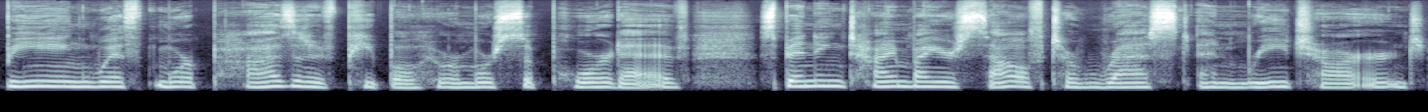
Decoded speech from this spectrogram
being with more positive people who are more supportive, spending time by yourself to rest and recharge.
